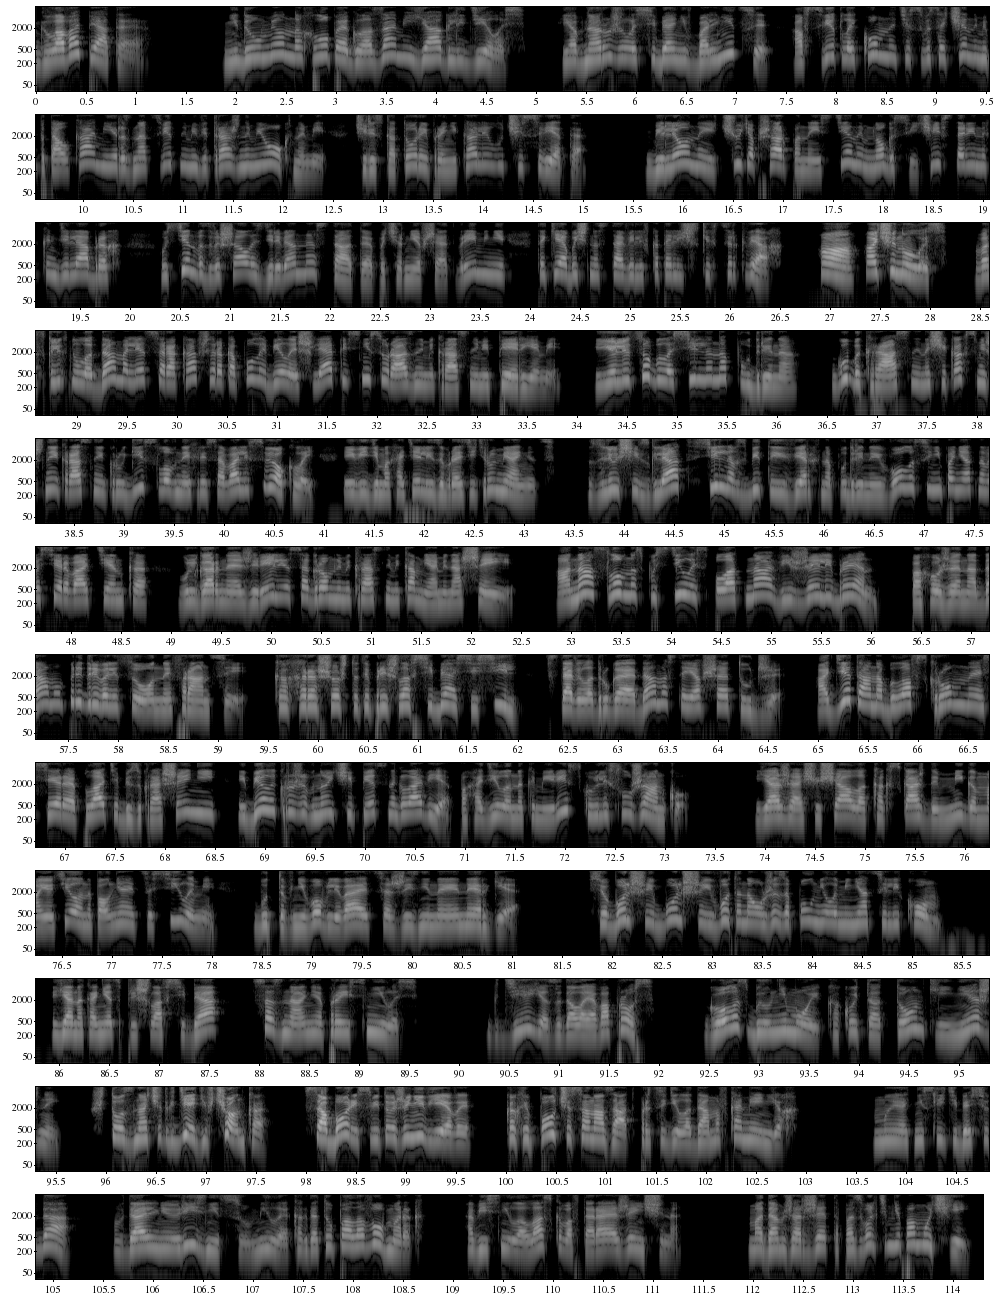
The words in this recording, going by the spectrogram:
Глава пятая. Недоуменно хлопая глазами, я огляделась и обнаружила себя не в больнице, а в светлой комнате с высоченными потолками и разноцветными витражными окнами, через которые проникали лучи света. Беленые, чуть обшарпанные стены, много свечей в старинных канделябрах. У стен возвышалась деревянная статуя, почерневшая от времени, такие обычно ставили в католических церквях. «А, очнулась!» Воскликнула дама лет сорока в широкополой белой шляпе с несуразными красными перьями. Ее лицо было сильно напудрено. Губы красные, на щеках смешные красные круги, словно их рисовали свеклой, и, видимо, хотели изобразить румянец. Злющий взгляд, сильно взбитые вверх напудренные волосы непонятного серого оттенка, вульгарное ожерелье с огромными красными камнями на шее. Она словно спустилась с полотна Вижели Брен, похожая на даму предреволюционной Франции. «Как хорошо, что ты пришла в себя, Сесиль!» — вставила другая дама, стоявшая тут же. Одета она была в скромное серое платье без украшений и белый кружевной чепец на голове, походила на камеристку или служанку. Я же ощущала, как с каждым мигом мое тело наполняется силами, будто в него вливается жизненная энергия. Все больше и больше, и вот она уже заполнила меня целиком. Я, наконец, пришла в себя, сознание прояснилось. «Где я?» — задала я вопрос. Голос был не мой, какой-то тонкий, нежный. «Что значит где, девчонка?» «В соборе Святой Женевьевы, как и полчаса назад», — процедила дама в каменьях. «Мы отнесли тебя сюда, в дальнюю ризницу, милая, когда ты упала в обморок», — объяснила ласково вторая женщина. «Мадам Жоржетта, позвольте мне помочь ей».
